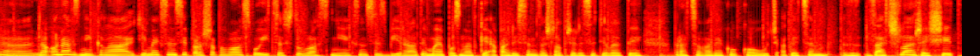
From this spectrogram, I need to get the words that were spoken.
Eh, no ona vznikla tím, jak jsem si prošlapovala svoji cestu vlastní, jak jsem si sbírala ty moje poznatky a pak, když jsem zašla před deseti lety pracovat jako coach a teď jsem začala řešit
